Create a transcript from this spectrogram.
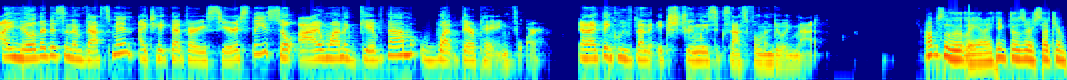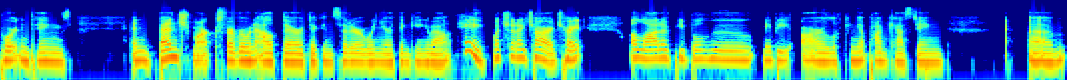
I know that it's an investment. I take that very seriously. So I want to give them what they're paying for. And I think we've been extremely successful in doing that. Absolutely. And I think those are such important things and benchmarks for everyone out there to consider when you're thinking about, hey, what should I charge? Right. A lot of people who maybe are looking at podcasting um,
